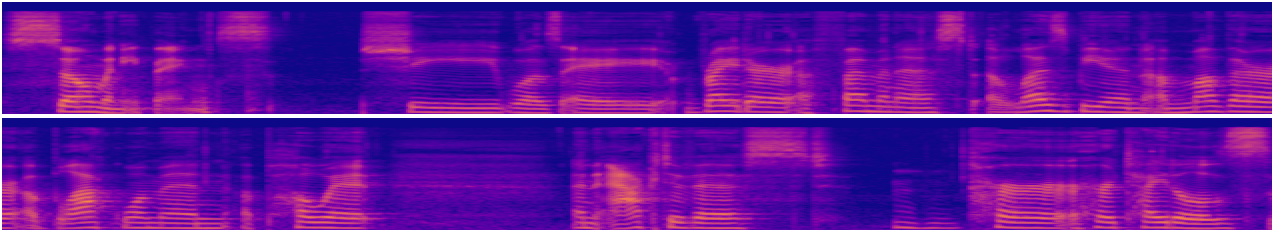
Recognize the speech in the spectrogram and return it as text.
so many things she was a writer, a feminist, a lesbian, a mother, a black woman, a poet, an activist. Mm-hmm. Her her titles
